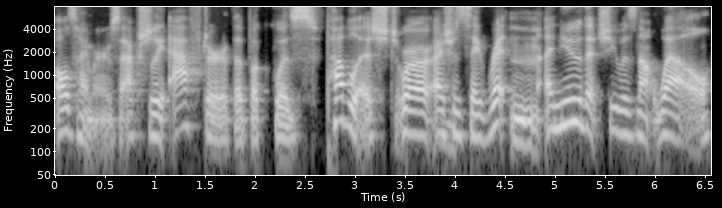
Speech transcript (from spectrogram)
Alzheimer's, actually after the book was published, or I mm-hmm. should say written, I knew that she was not well,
